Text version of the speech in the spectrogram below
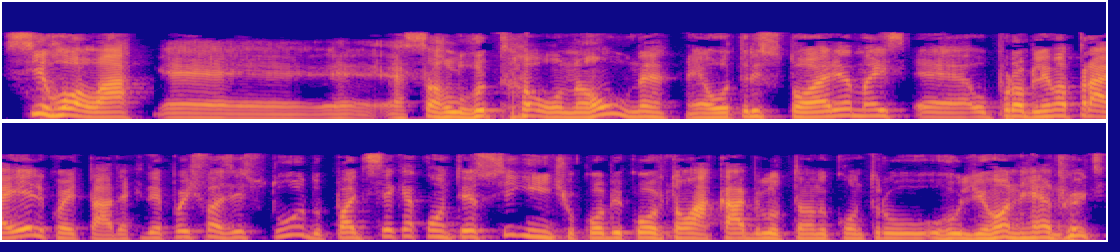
Se rolar é, é, essa luta ou não, né? É outra história, mas é, o problema para ele, coitado, é que depois de fazer isso tudo, pode ser que aconteça o seguinte: o Kobe Covington acabe lutando contra o, o Leon Edwards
